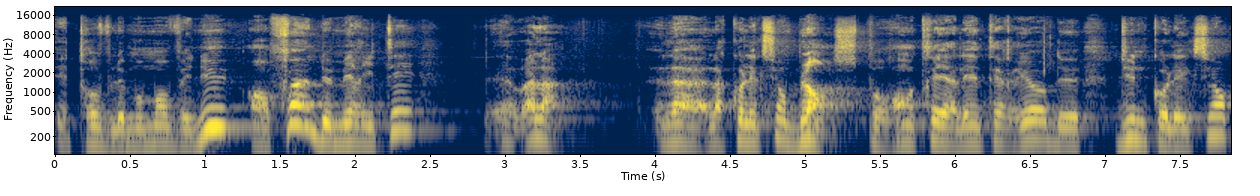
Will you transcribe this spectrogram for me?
et trouve le moment venu, enfin, de mériter euh, voilà, la, collection blanche pour rentrer à l'intérieur d'une collection,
